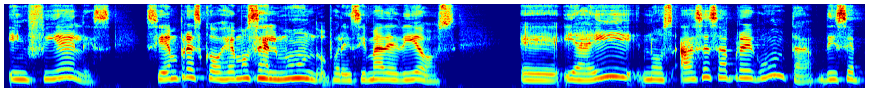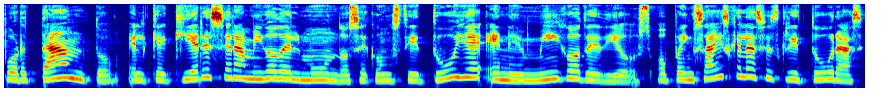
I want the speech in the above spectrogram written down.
infieles, siempre escogemos el mundo por encima de Dios. Eh, y ahí nos hace esa pregunta. Dice, por tanto, el que quiere ser amigo del mundo se constituye enemigo de Dios. ¿O pensáis que las escrituras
